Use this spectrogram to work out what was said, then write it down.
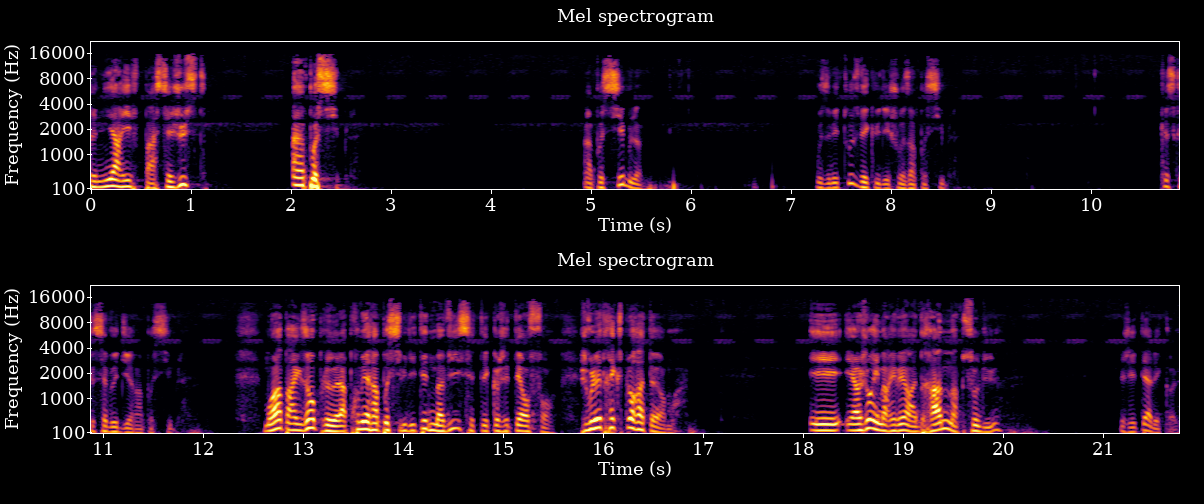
Je n'y arrive pas. C'est juste impossible. Impossible. Vous avez tous vécu des choses impossibles. Qu'est-ce que ça veut dire impossible? Moi, par exemple, la première impossibilité de ma vie, c'était quand j'étais enfant. Je voulais être explorateur, moi. Et, un jour, il m'arrivait un drame absolu. J'étais à l'école.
